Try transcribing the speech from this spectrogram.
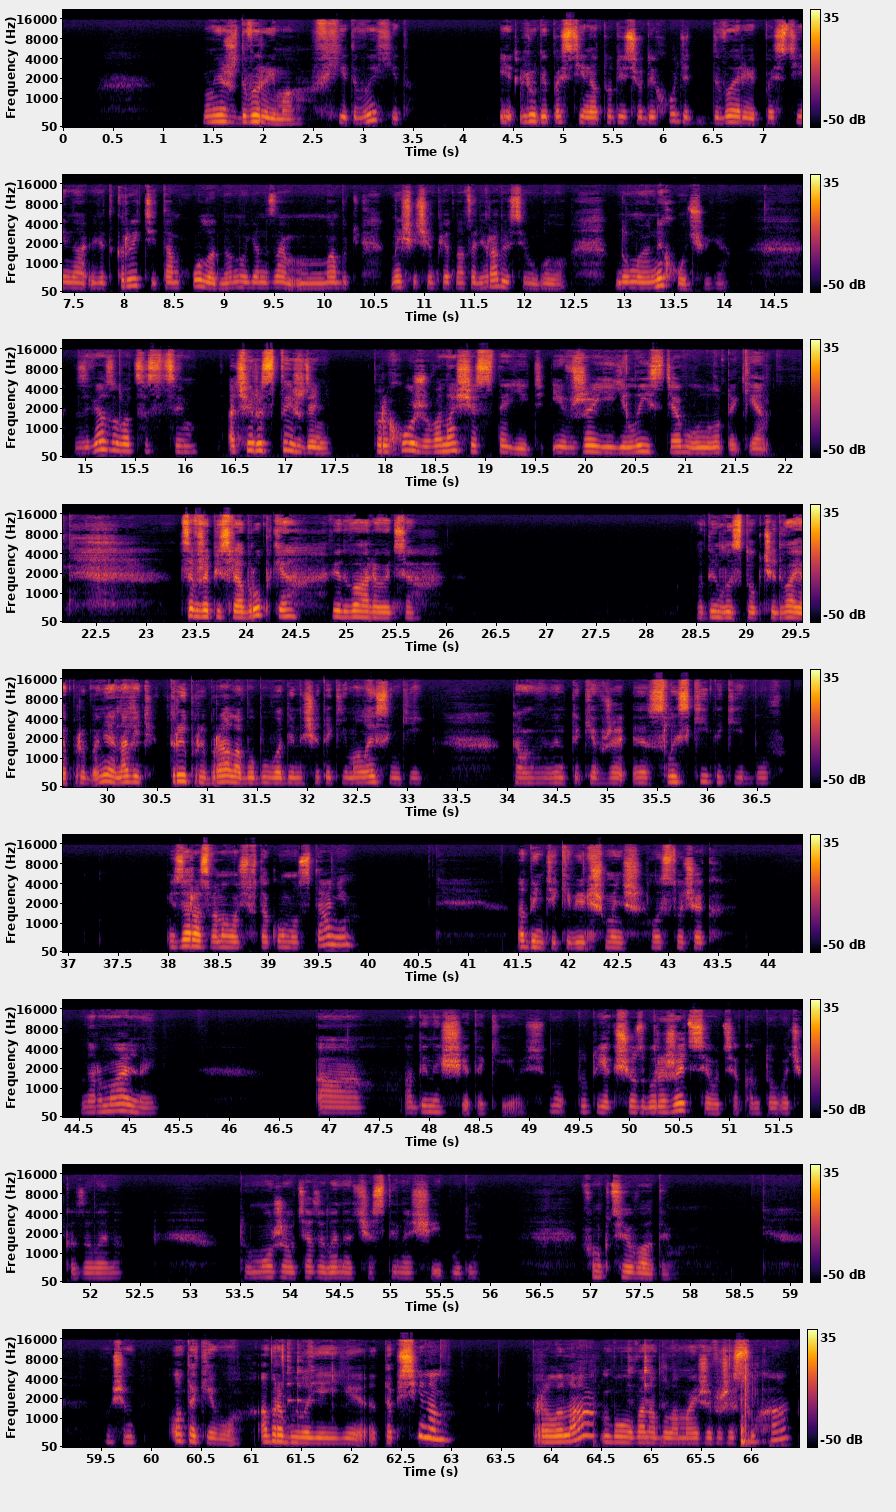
між дверима, вхід-вихід. І люди постійно туди-сюди ходять, двері постійно відкриті, там холодно, ну я не знаю, мабуть, нижче, ніж 15 градусів було. Думаю, не хочу я зв'язуватися з цим. А через тиждень приходжу, вона ще стоїть, і вже її листя було таке. Це вже після обробки відвалюється. Один листок чи два я прибрала. Ні, навіть три прибрала, бо був один ще такий малесенький. Там він такий вже е, слизький такий був. І зараз воно ось в такому стані. Один тільки більш-менш листочок нормальний, а один іще такий ось. Ну, тут, якщо збережеться оця кантовочка зелена, то може оця зелена частина ще й буде функціювати. В общем, отаке во. Обробила я її топсином, пролила, бо вона була майже вже суха.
